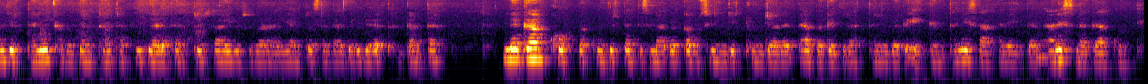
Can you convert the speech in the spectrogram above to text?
akkam jirtanii kabajamtootaa fi jaalatamtootaa Yuusufa Raayyaantoo Sallaa jedhu jalatti argamtan. Nagaan koo bakkuma jirtantti isin haa qaqqabu isiniin jechuun jaaladhaa baga jiraattanii baga eeggamtanii isaa kan eegdan anis nagaa kooti.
